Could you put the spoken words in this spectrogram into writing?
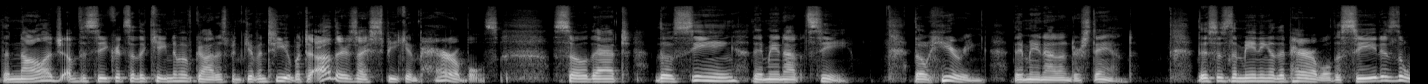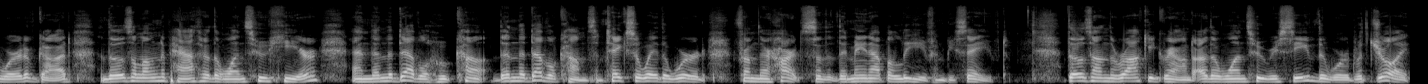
The knowledge of the secrets of the kingdom of God has been given to you, but to others I speak in parables, so that though seeing they may not see, though hearing they may not understand. This is the meaning of the parable. The seed is the word of God, those along the path are the ones who hear, and then the devil who com- then the devil comes and takes away the word from their hearts so that they may not believe and be saved. Those on the rocky ground are the ones who receive the word with joy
